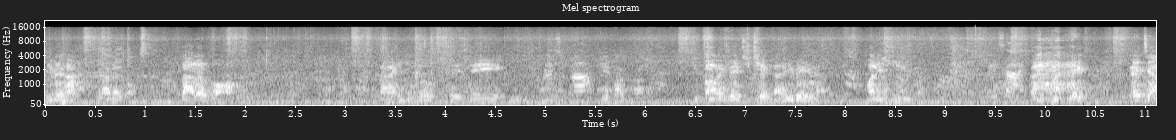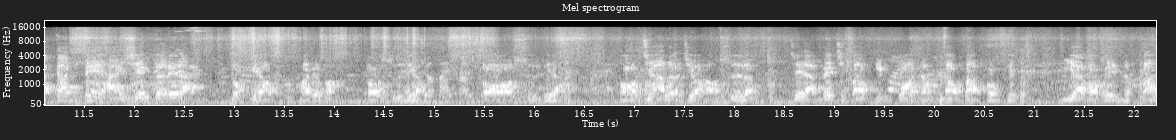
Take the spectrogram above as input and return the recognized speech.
你们看，大热狗，大热狗，来，谢谢。一百块，一包要买一千块，你买啦，看。没晒。你吃干贝海鲜跟你来，弄条五块的吧，都是料，都是料。哦，加热就好吃了。这样买一包金半当九百公斤，二百块两包。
